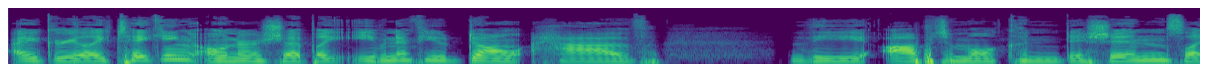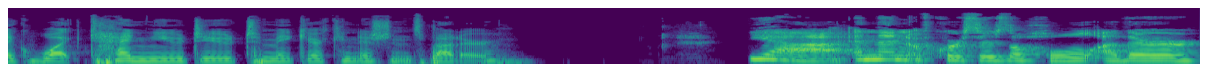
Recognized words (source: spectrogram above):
I agree. Like taking ownership, like even if you don't have the optimal conditions, like what can you do to make your conditions better? Yeah. And then, of course, there's a whole other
